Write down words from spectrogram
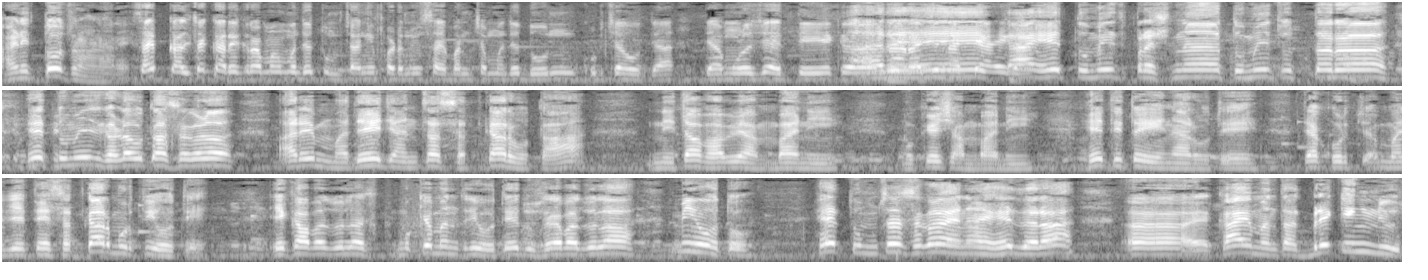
आणि तोच राहणार आहे. साहेब कालच्या कार्यक्रमामध्ये तुमच्या आणि फडणवीस साहेबांच्या मध्ये दोन खुर्च्या होत्या. त्यामुळे जे ते एक नाराजी नाट्य अरे आहे का? काय हे तुम्हीच प्रश्न तुम्हीच उत्तर हे तुम्हीच घडवता सगळं. अरे मध्ये ज्यांचा सत्कार होता नीता भावे अंबानी मुकेश अंबानी हे तिथे येणार होते. त्या खुर्च्या म्हणजे ते सत्कार मूर्ती होते. एका बाजूला मुख्यमंत्री होते दुसऱ्या बाजूला मी होतो. हे तुमचं सगळं आहे ना हे जरा अं, काय म्हणतात breaking news.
